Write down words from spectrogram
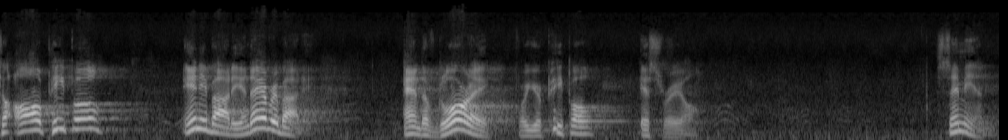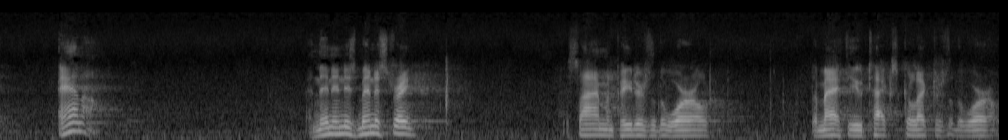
to all people, anybody and everybody, and of glory for your people, Israel. Simeon, Anna. And then in his ministry, the Simon Peters of the world, the Matthew tax collectors of the world,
